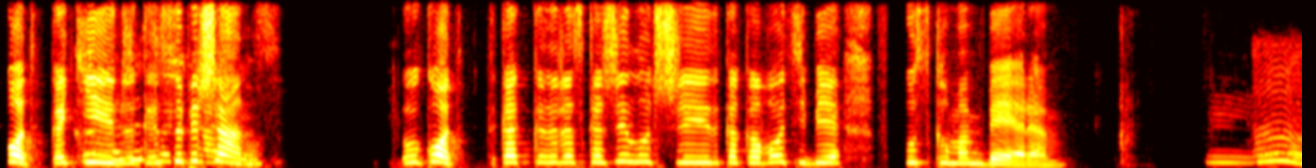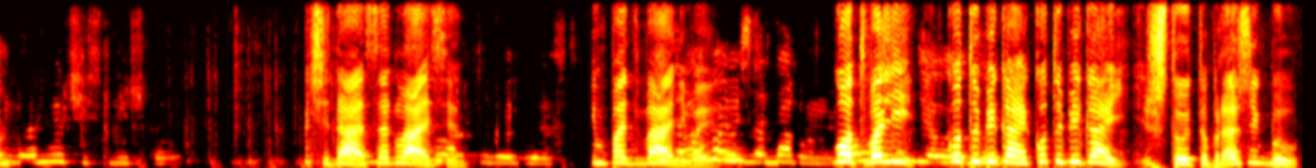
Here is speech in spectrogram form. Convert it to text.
Кот, какие Расскажи супер шанс? Э, Кот, ты как расскажи лучше, каково тебе вкус камамбера? Ну, вонючий слишком. Короче, Да, согласен. Им подванивай. собаку. зачёный. Кот, вали! Кот, убегай! Кот, убегай! Что это, бражник был?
